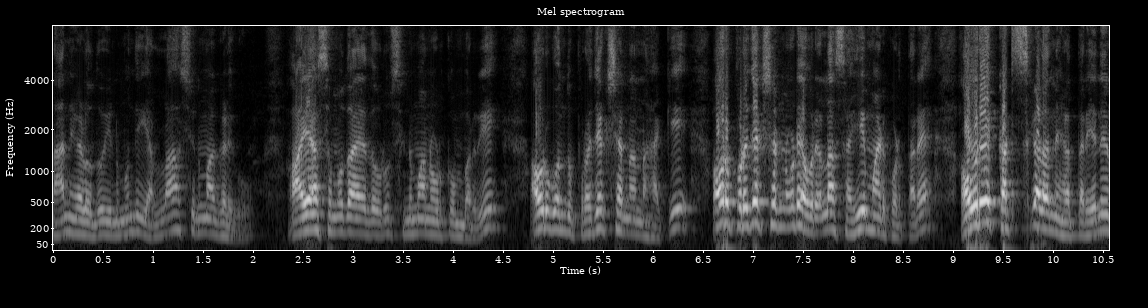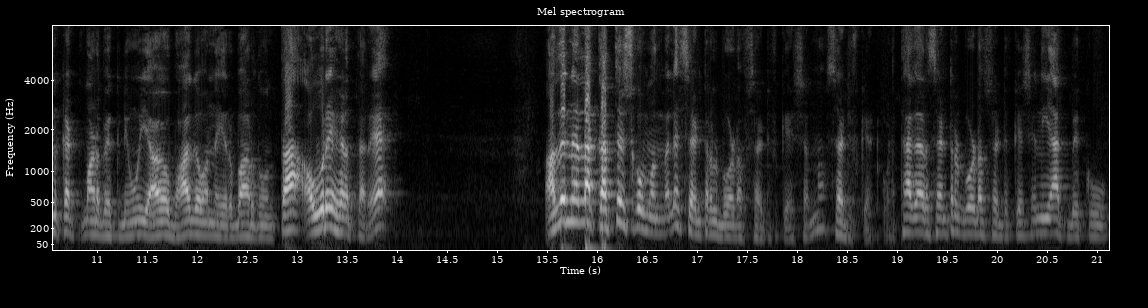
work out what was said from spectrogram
ನಾನು ಹೇಳೋದು, ಇನ್ನು ಮುಂದೆ ಎಲ್ಲ ಸಿನಿಮಾಗಳಿಗೂ ಆಯಾ ಸಮುದಾಯದವರು ಸಿನಿಮಾ ನೋಡ್ಕೊಂಬರ್ರಿ ಅವ್ರಿಗೊಂದು ಪ್ರೊಜೆಕ್ಷನನ್ನು ಹಾಕಿ, ಅವ್ರ ಪ್ರೊಜೆಕ್ಷನ್ ನೋಡಿ ಅವರೆಲ್ಲ ಸಹಿ ಮಾಡಿಕೊಡ್ತಾರೆ. ಅವರೇ ಕಟ್ಸ್ಗಳನ್ನು ಹೇಳ್ತಾರೆ. ಏನೇನು ಕಟ್ ಮಾಡಬೇಕು ನೀವು, ಯಾವ ಭಾಗವನ್ನು ಇರಬಾರ್ದು ಅಂತ ಅವರೇ ಹೇಳ್ತಾರೆ. ಅದನ್ನೆಲ್ಲ ಕತ್ತರಿಸ್ಕೊಂಬಂದಮೇಲೆ ಸೆಂಟ್ರಲ್ ಬೋರ್ಡ್ ಆಫ್ ಸರ್ಟಿಫಿಕೇಷನ್ನು ಸರ್ಟಿಫಿಕೇಟ್ ಕೊಡುತ್ತೆ. ಹಾಗಾದ್ರೆ ಸೆಂಟ್ರಲ್ ಬೋರ್ಡ್ ಆಫ್ ಸರ್ಟಿಫಿಕೇಷನ್ ಯಾಕೆ ಬೇಕು?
